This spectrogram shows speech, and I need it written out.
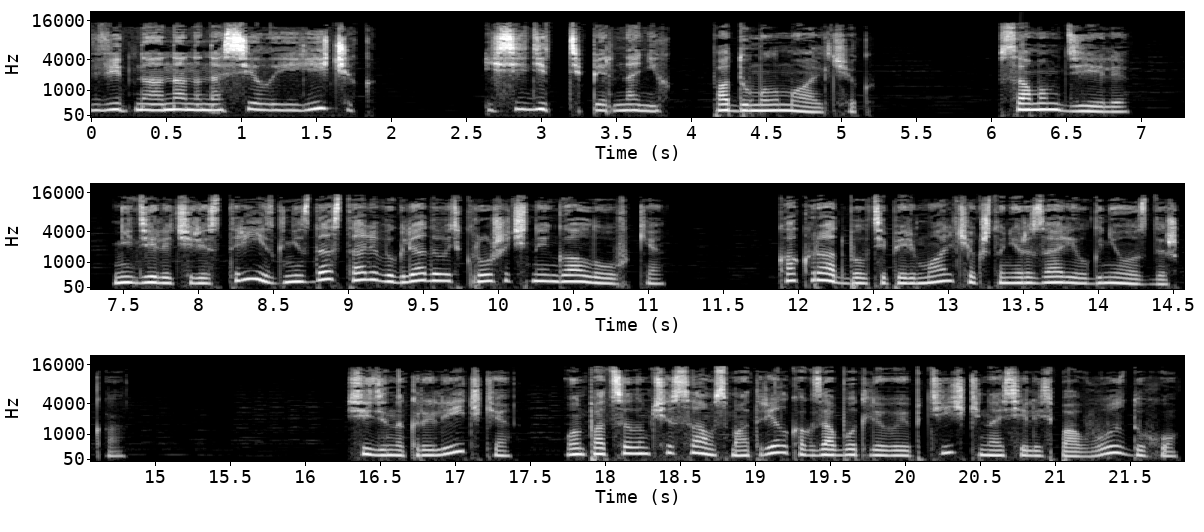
«Видно, она наносила яичек и сидит теперь на них», — подумал мальчик. В самом деле, недели через три из гнезда стали выглядывать крошечные головки. Как рад был теперь мальчик, что не разорил гнездышко. Сидя на крылечке, он по целым часам смотрел, как заботливые птички носились по воздуху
